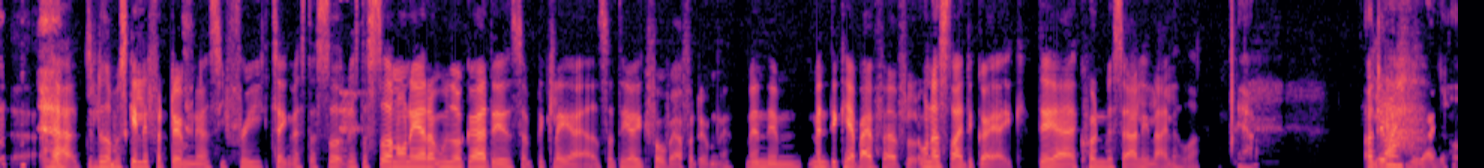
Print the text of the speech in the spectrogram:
Ja, det lyder måske lidt fordømmende at sige freak. Tænk, hvis der, sidder, hvis der sidder nogen af jer derude og gør det, så beklager jeg. Altså, det er ikke for at være fordømmende. Men, øhm, men det kan jeg bare i hvert fald understrege, det gør jeg ikke. Det er kun ved særlige lejligheder. Og det Ja. var en god lejlighed.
